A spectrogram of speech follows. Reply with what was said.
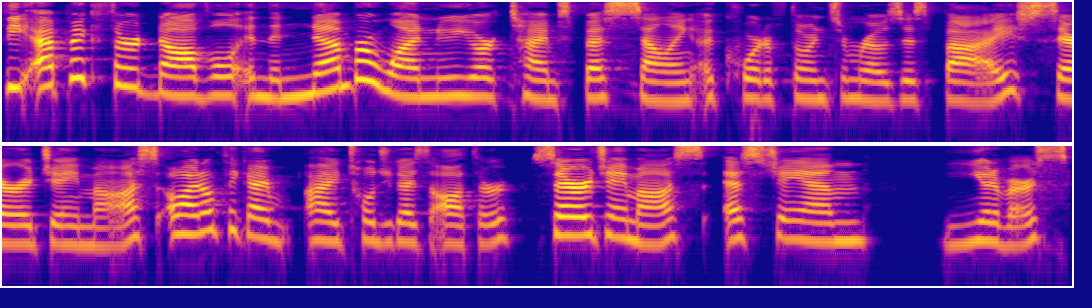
The epic third novel in the number one New York Times best-selling A Court of Thorns and Roses by Sarah J. Maas. Oh, I don't think I, I told you guys the author. Sarah J. Maas, SJM Universe.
